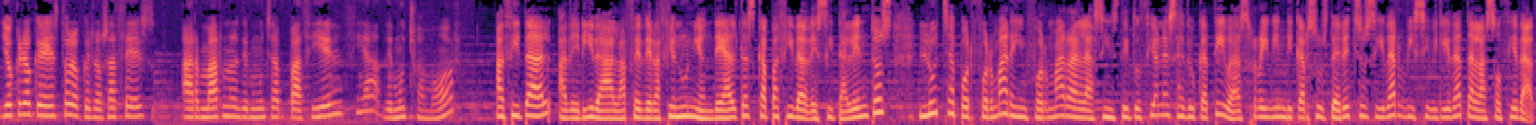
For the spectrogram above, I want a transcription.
Yo creo que esto lo que nos hace es armarnos de mucha paciencia, de mucho amor Acital, adherida a la Federación Unión de Altas Capacidades y Talentos, lucha por formar e informar a las instituciones educativas, reivindicar sus derechos y dar visibilidad a la sociedad.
